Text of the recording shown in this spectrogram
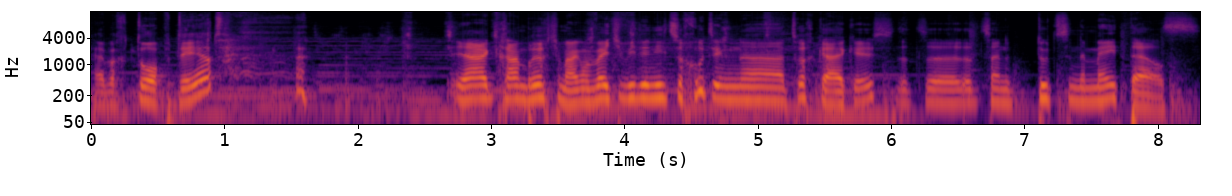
hebben getorpedeerd. Ja, ik ga een bruggetje maken. Maar weet je wie er niet zo goed in terugkijken is? Dat, dat zijn de toetsende meetels.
